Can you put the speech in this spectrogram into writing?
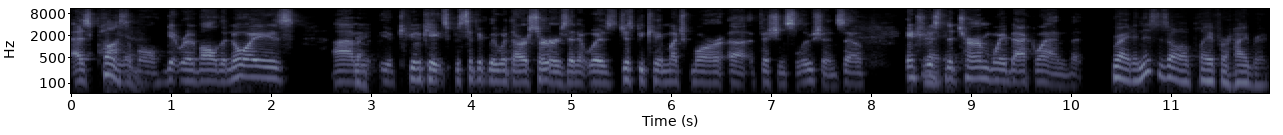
as possible oh, yeah. get rid of all the noise um, right. you communicate specifically with our servers and it was just became much more uh, efficient solution so introduced right. the term way back when, but right. And this is all a play for hybrid,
